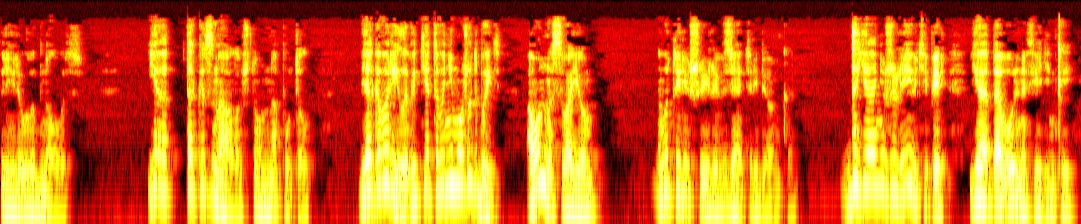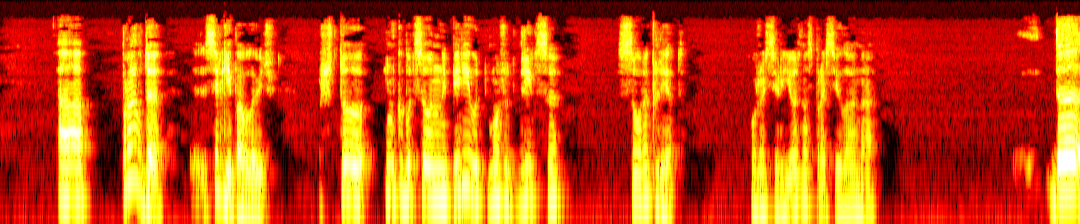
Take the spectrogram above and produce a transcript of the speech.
Лиля улыбнулась. Я так и знала, что он напутал. Я говорила, ведь этого не может быть, а он на своем. Вот и решили взять ребенка. Да я не жалею теперь, я довольна Феденькой. А правда, Сергей Павлович, что инкубационный период может длиться сорок лет? Уже серьезно спросила она. Да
